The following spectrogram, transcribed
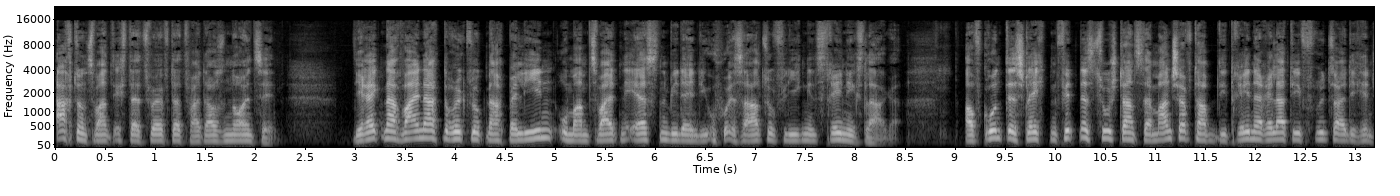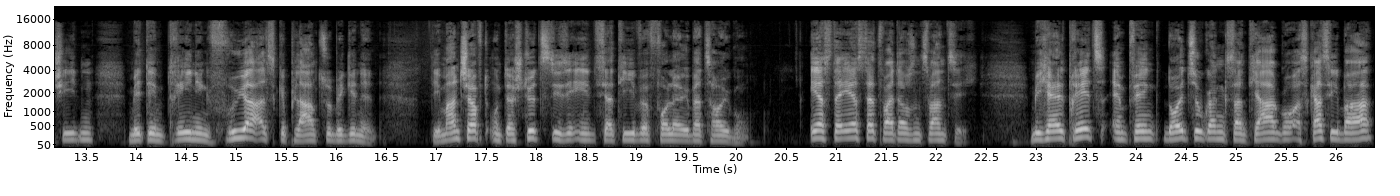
28.12.2019. Direkt nach Weihnachten Rückflug nach Berlin, um am 2.1. wieder in die USA zu fliegen ins Trainingslager. Aufgrund des schlechten Fitnesszustands der Mannschaft haben die Trainer relativ frühzeitig entschieden, mit dem Training früher als geplant zu beginnen. Die Mannschaft unterstützt diese Initiative voller Überzeugung. 1.1.2020. Michael Preetz empfängt Neuzugang Santiago Ascasibar,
